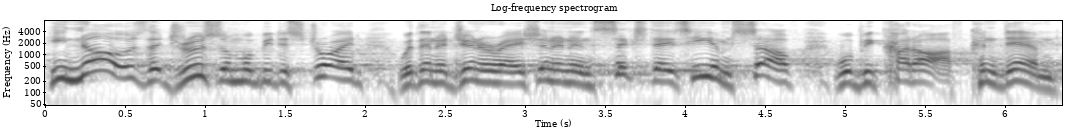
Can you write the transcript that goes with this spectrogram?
he knows that Jerusalem will be destroyed within a generation, and in six days he himself will be cut off, condemned,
